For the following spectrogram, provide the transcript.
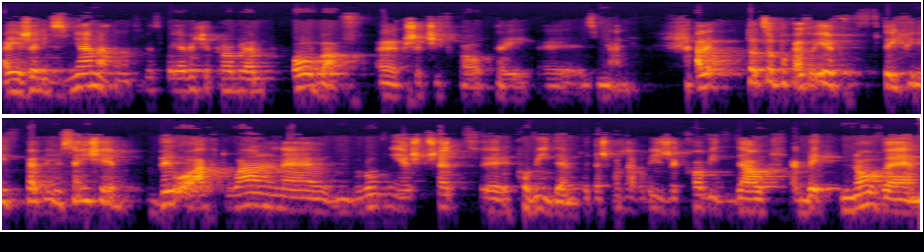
A jeżeli zmiana, to natomiast pojawia się problem obaw e, przeciwko tej e, zmianie. Ale to, co pokazuje w tej chwili w pewnym sensie było aktualne również przed y, COVID-em, też można powiedzieć, że COVID dał jakby nowe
